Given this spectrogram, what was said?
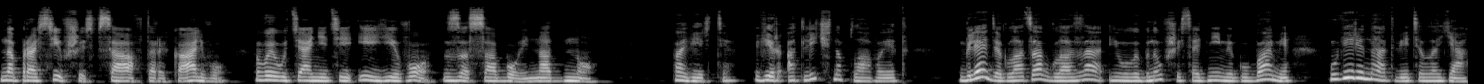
напросившись в соавторы Кальву, вы утянете и его за собой на дно». Поверьте, Вир отлично плавает, Глядя глаза в глаза и улыбнувшись одними губами, уверенно ответила я.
